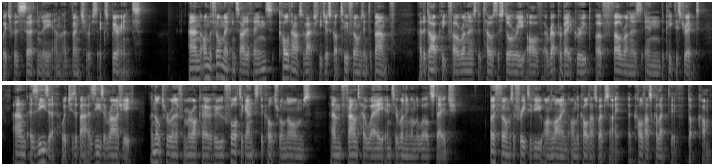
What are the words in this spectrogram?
which was certainly an adventurous experience. And on the filmmaking side of things, Cold House have actually just got two films into Banff uh, the Dark Peak Fell Runners, that tells the story of a reprobate group of fell runners in the Peak District and Aziza, which is about Aziza Raji, an ultra runner from Morocco who fought against the cultural norms and found her way into running on the world stage. Both films are free to view online on the Cold House website at coldhousecollective.com.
